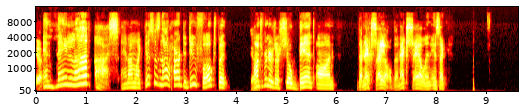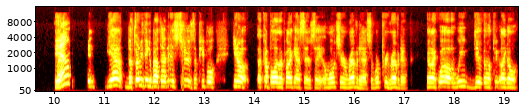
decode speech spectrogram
yeah. and they love us. And I'm like, this is not hard to do, folks. But yeah. entrepreneurs are so bent on the next sale, the next sale, and it's like, well. yeah, the funny thing about that is too is that people, you know, a couple other podcasts there say, well, "What's your revenue?" I said, "We're pre-revenue." They're like, "Well, we deal with people." I go,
